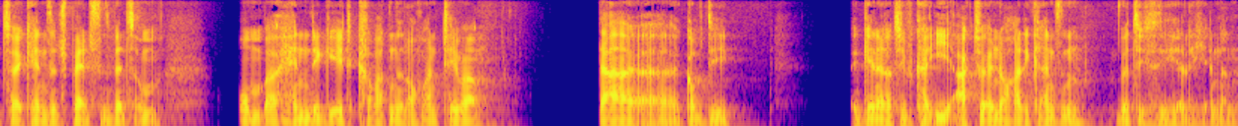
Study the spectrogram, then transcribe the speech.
zu erkennen sind, spätestens wenn es um um äh, Hände geht. Krawatten sind auch mal ein Thema. Da äh, kommt die generative KI aktuell noch an die Grenzen, wird sich sicherlich ändern.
